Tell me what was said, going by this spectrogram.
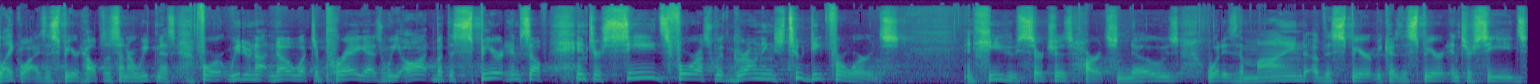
Likewise, the Spirit helps us in our weakness, for we do not know what to pray as we ought, but the Spirit Himself intercedes for us with groanings too deep for words. And He who searches hearts knows what is the mind of the Spirit, because the Spirit intercedes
